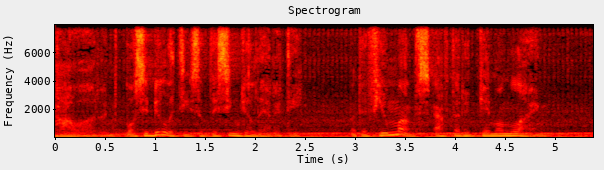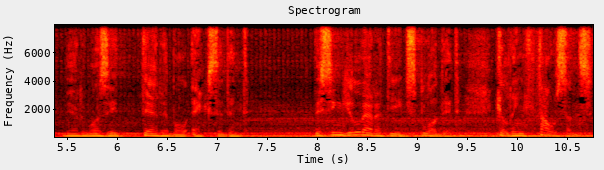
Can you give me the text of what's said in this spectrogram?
power and possibilities of the Singularity. But a few months after it came online, there was a terrible accident. The Singularity exploded, killing thousands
